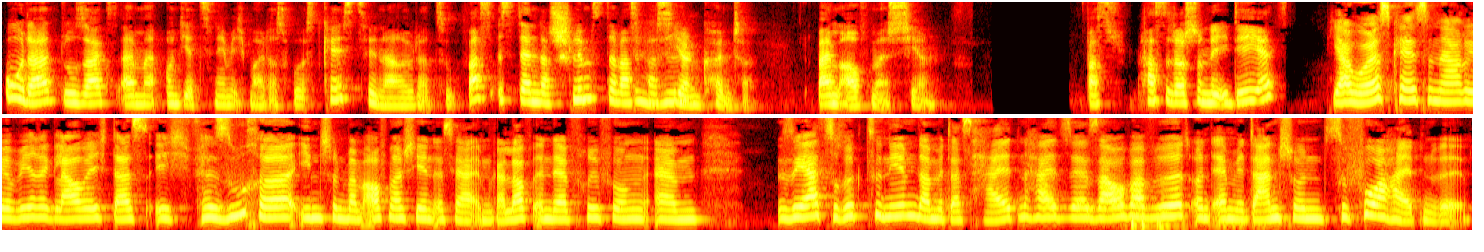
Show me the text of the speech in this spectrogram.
Oder du sagst einmal, und jetzt nehme ich mal das Worst-Case-Szenario dazu. Was ist denn das Schlimmste, was mhm. passieren könnte? Beim Aufmarschieren. Was, hast du da schon eine Idee jetzt? Ja, Worst-Case-Szenario wäre, glaube ich, dass ich versuche, ihn schon beim Aufmarschieren, ist ja im Galopp in der Prüfung, ähm, sehr zurückzunehmen, damit das Halten halt sehr sauber wird und er mir dann schon zuvor halten will.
